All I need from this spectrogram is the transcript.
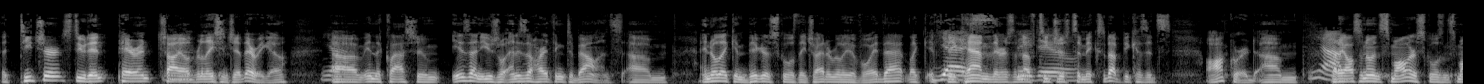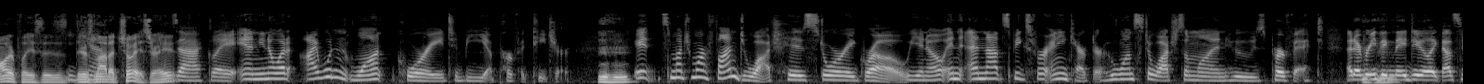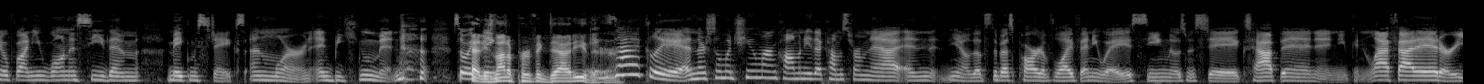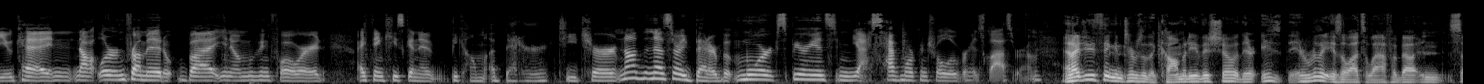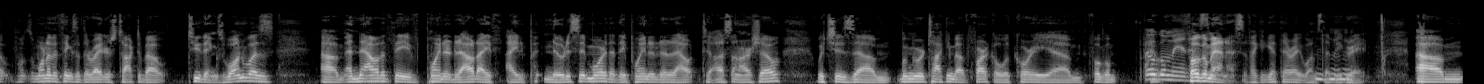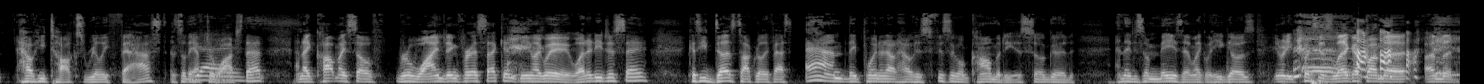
The teacher, student, parent, child relationship. There we go. Mm-hmm. Yeah. Um, in the classroom is unusual and is a hard thing to balance. Um, I know, like in bigger schools, they try to really avoid that. Like if they can, there's enough teachers to mix it up because it's awkward. Um, Yeah. But I also know in smaller schools and smaller places, there's can't- not a choice, right? Exactly. And you know what? I wouldn't want Corey to be a perfect teacher. Mm-hmm. It's much more fun to watch his story grow, you know, and and that speaks for any character. Who wants to watch someone who's perfect at everything Mm-hmm. they do? Like that's no fun. You want to see them make mistakes and learn and be human. so I Yeah, think he's not a perfect dad either. Exactly. And there's so much humor and comedy that comes from that. And, you know, that's the best part of life anyway, is seeing those mistakes happen and you can laugh at it or you can not learn from it. But, you know, moving forward, I think he's going to become a better teacher. Not necessarily better, but more experienced and, yes, have more control over his classroom. And I do think, in terms of the comedy of this show, there is there really is a lot to laugh about. And so, one of the things that the writers talked about, two things. One was, um, and now that they've pointed it out, I I p- notice it more that they pointed it out to us on our show, which is um, when we were talking about Farkle with Corey um, Fogel. Fogelmanis. Fogelmanis, if I could get that right once, that'd be great. Um, how he talks really fast, and so they have to watch Yes. that. And I caught myself rewinding for a second, being like, wait, wait, what did he just say? Because he does talk really fast. And they pointed out how his physical comedy is so good. And it is amazing. Like when he goes, you know, when he puts his leg up on the, on the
